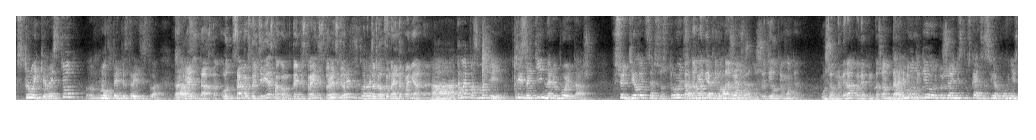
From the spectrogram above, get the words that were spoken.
в стройке растет, э, ну, в темпе строительства. А, Строи- Да, вот самое что интересно, он в темпе строительства В темпе растет. строительства растет. что цена это понятно. а, давай посмотри, ты зайди на любой этаж. Все делается, все строится, Да, там верхним этажам откладывается. уже, делают ремонты. Уже в номерах по верхним этажам. Да, ремонты ремонт. делают уже, они спускаются сверху вниз.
